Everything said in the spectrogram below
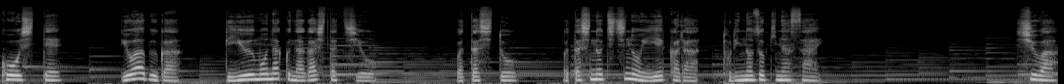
こうしてヨアブが理由もなく流した血を私と私の父の家から取り除きなさい。主は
